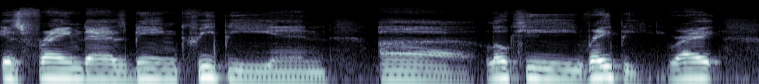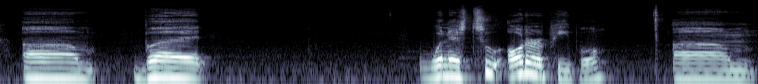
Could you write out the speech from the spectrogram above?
is framed as being creepy and uh, low key rapey, right? Um, but when there's two older people um,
